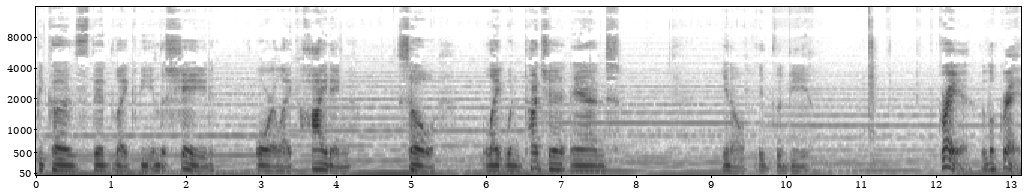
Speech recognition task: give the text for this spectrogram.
because they'd like be in the shade or like hiding. So light wouldn't touch it and you know, it would be gray. It would look gray.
